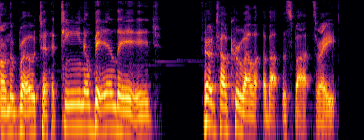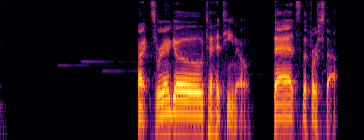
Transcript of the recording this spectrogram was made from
On the road to Hateno Village. Don't tell Cruella about the spots, right? Alright, so we're gonna go to Hateno. That's the first stop.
